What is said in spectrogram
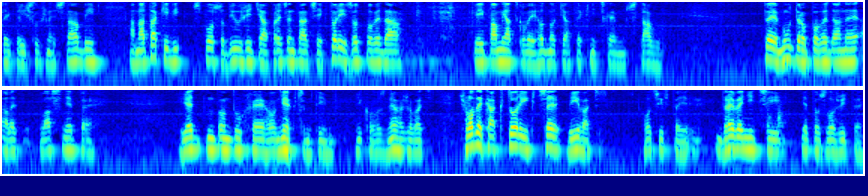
tej príslušnej stavby a na taký spôsob využitia prezentácie, ktorý zodpovedá jej pamiatkovej hodnote a technickému stavu. To je múdro povedané, ale vlastne pre jednoduchého, nechcem tým nikoho znevažovať, človeka, ktorý chce bývať hoci v tej drevenici je to zložité.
